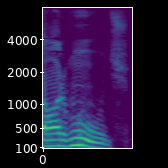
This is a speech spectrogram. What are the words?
Tormund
